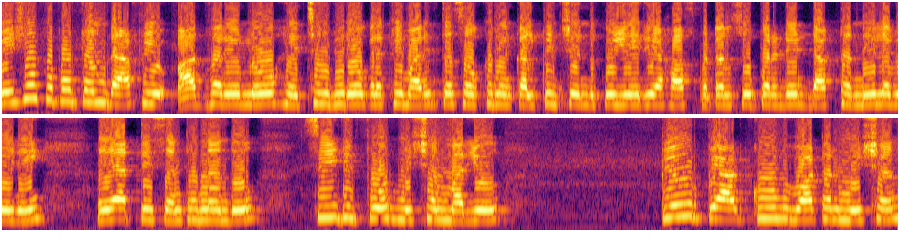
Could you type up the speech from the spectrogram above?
విశాఖపట్నం డాఫ్యూ ఆధ్వర్యంలో హెచ్ఐవి రోగులకి మరింత సౌకర్యం కల్పించేందుకు area hospital superintendent doctor Neelaveni ART centre నందు సిడి ఫోర్ మిషన్ మరియు purified cool water machine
